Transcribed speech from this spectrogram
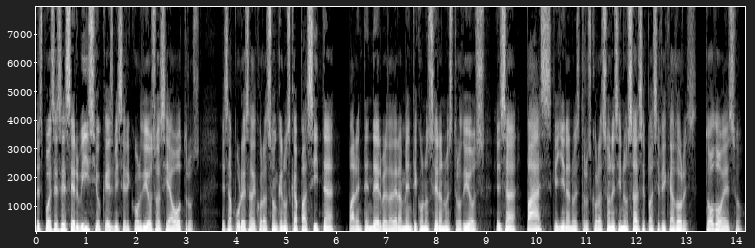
después ese servicio que es misericordioso hacia otros, esa pureza de corazón que nos capacita para entender verdaderamente y conocer a nuestro Dios, esa paz que llena nuestros corazones y nos hace pacificadores. Todo eso,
